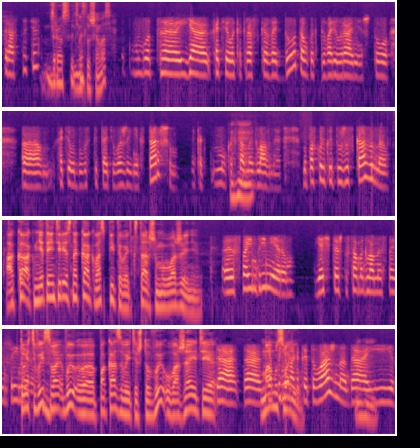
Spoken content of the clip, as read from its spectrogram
Здравствуйте. Здравствуйте. Мы слушаем вас. Вот э, я хотела как раз сказать до того, как говорил Рами, что э, хотела бы воспитать уважение к старшим, как, ну, как угу. самое главное. Но поскольку это уже сказано... А как? Мне-то интересно, как воспитывать к старшим уважение? Э, своим примером. Я считаю, что самое главное своим примером. То есть вы, вы э, показываете, что вы уважаете да, да. маму Я поняла, свою. как это важно, да, угу. и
